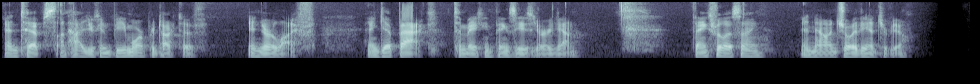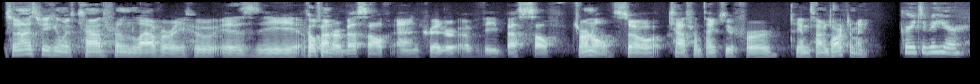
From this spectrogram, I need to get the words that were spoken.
and tips on how you can be more productive in your life and get back to making things easier again. Thanks for listening, and now enjoy the interview. So now I'm speaking with Catherine Lavery, who is the co-founder of Best Self and creator of the Best Self Journal. So, Catherine, thank you for taking the time to talk to me. Great to be here.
